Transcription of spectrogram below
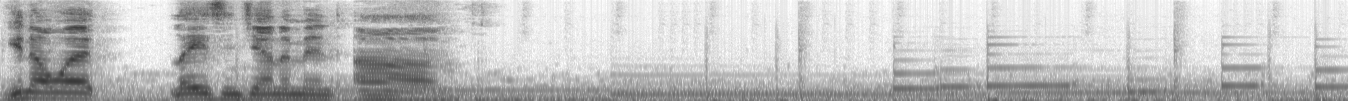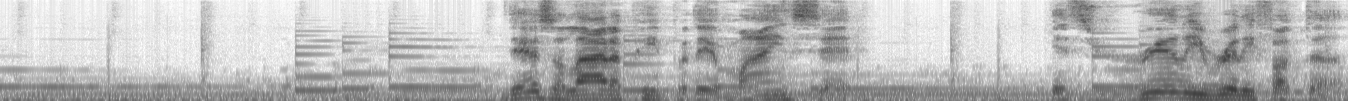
You know what, ladies and gentlemen, um, there's a lot of people, their mindset is really, really fucked up.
